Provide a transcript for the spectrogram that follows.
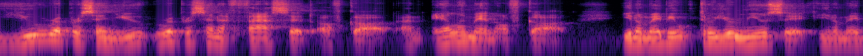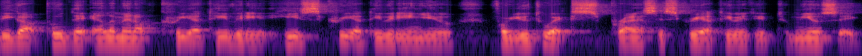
you represent you represent a facet of god an element of god. You know maybe through your music you know maybe god put the element of creativity his creativity in you for you to express his creativity to music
